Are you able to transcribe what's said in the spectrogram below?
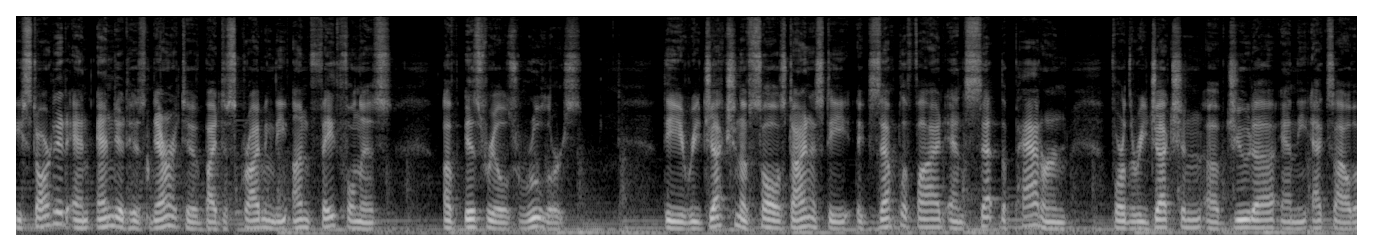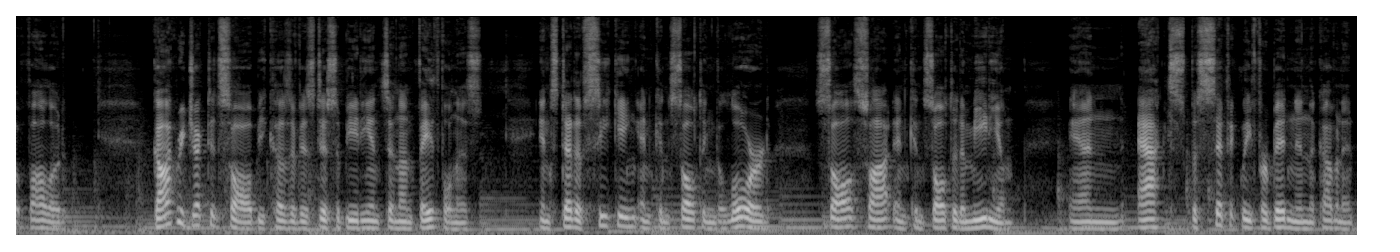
he started and ended his narrative by describing the unfaithfulness of Israel's rulers. The rejection of Saul's dynasty exemplified and set the pattern for the rejection of Judah and the exile that followed. God rejected Saul because of his disobedience and unfaithfulness. Instead of seeking and consulting the Lord, Saul sought and consulted a medium, an act specifically forbidden in the covenant.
